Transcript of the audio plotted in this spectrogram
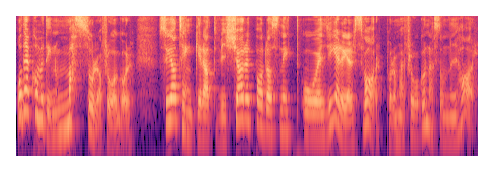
Och det har kommit in massor av frågor. Så jag tänker att vi kör ett poddavsnitt och ger er svar på de här frågorna som ni har.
